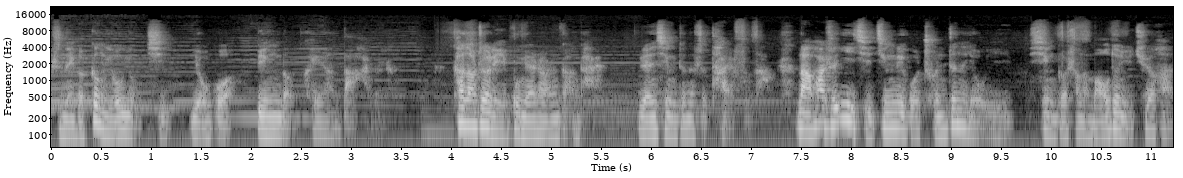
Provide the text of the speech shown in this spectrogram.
是那个更有勇气游过冰冷黑暗大海的。看到这里，不免让人感慨：人性真的是太复杂。哪怕是一起经历过纯真的友谊，性格上的矛盾与缺憾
